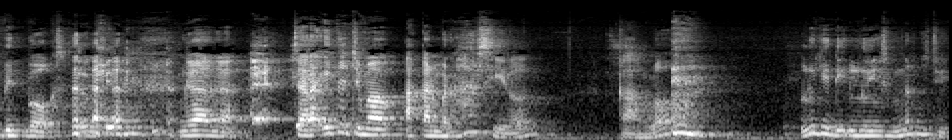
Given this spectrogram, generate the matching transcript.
beatbox Enggak enggak Cara itu cuma akan berhasil Kalau Lu jadi lu yang sebenarnya cuy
